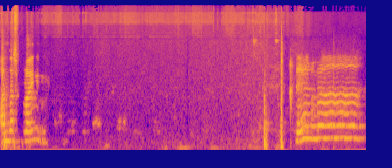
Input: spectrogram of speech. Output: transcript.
andas por? Gema.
